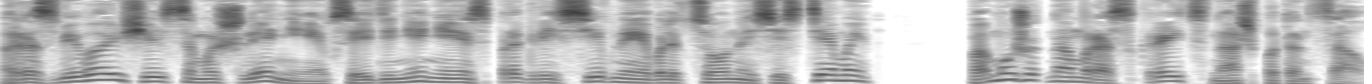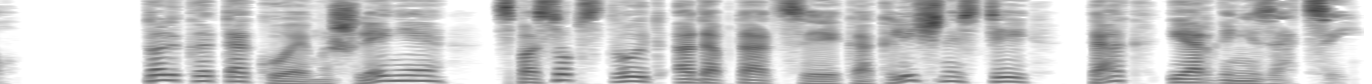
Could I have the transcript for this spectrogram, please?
Развивающееся мышление в соединении с прогрессивной эволюционной системой поможет нам раскрыть наш потенциал. Только такое мышление способствует адаптации как личностей, так и организаций.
